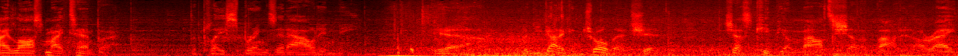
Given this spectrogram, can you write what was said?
I lost my temper. The place brings it out in me. Yeah, but you gotta control that shit. Just keep your mouth shut about it, alright?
